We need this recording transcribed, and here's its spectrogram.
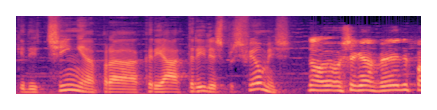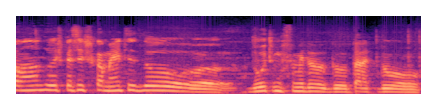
que ele tinha para criar trilhas para os filmes? Não, eu cheguei a ver ele falando especificamente do, do último filme do, do, do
